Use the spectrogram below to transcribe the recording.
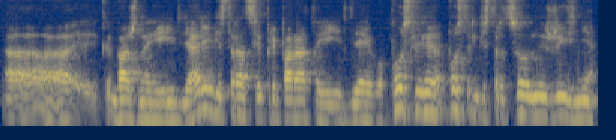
э, важные и для регистрации препарата, и для его после, пострегистрационной жизни.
